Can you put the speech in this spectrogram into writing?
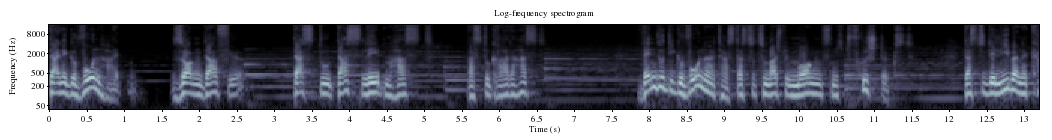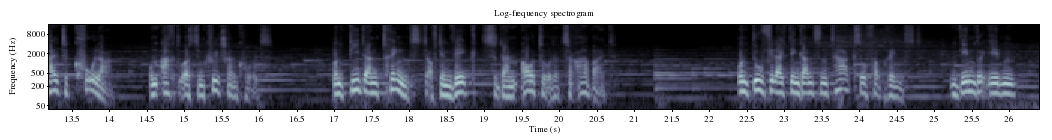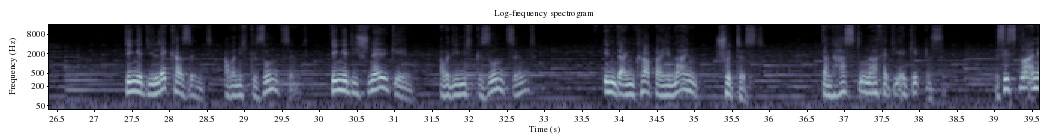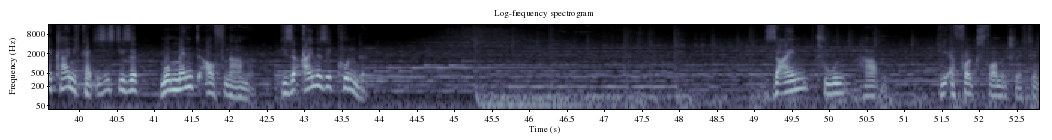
Deine Gewohnheiten sorgen dafür, dass du das Leben hast, was du gerade hast. Wenn du die Gewohnheit hast, dass du zum Beispiel morgens nicht frühstückst, dass du dir lieber eine kalte Cola um 8 Uhr aus dem Kühlschrank holst und die dann trinkst auf dem Weg zu deinem Auto oder zur Arbeit und du vielleicht den ganzen Tag so verbringst, indem du eben Dinge, die lecker sind, aber nicht gesund sind, Dinge, die schnell gehen, aber die nicht gesund sind, in deinen Körper hineinschüttest, dann hast du nachher die Ergebnisse. Es ist nur eine Kleinigkeit, es ist diese Momentaufnahme, diese eine Sekunde. Sein, tun, haben. Die Erfolgsformel schlechthin.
